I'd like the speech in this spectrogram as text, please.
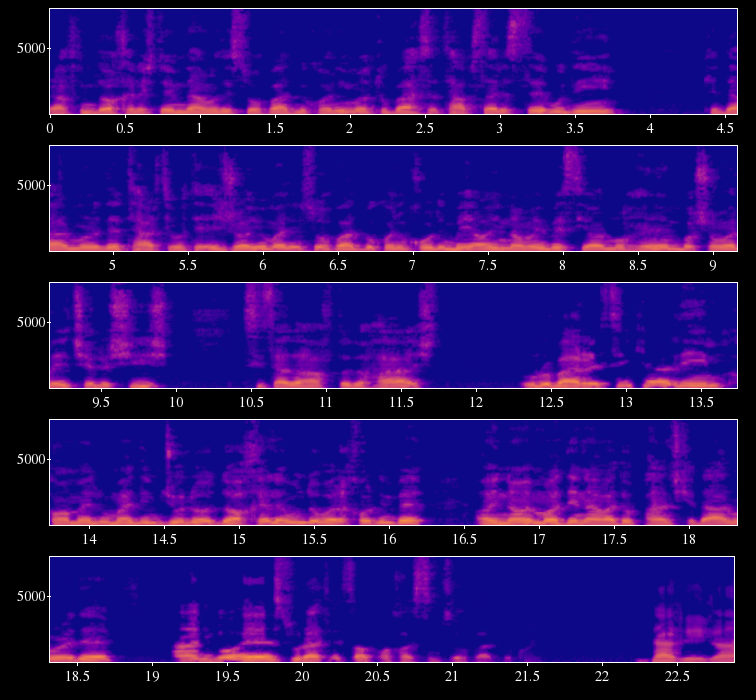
رفتیم داخلش داریم در مورد صحبت می‌کنیم. ما تو بحث تبصر سه بودیم. که در مورد ترتیبات اجرایی اومدیم صحبت بکنیم. خوردیم به یه آینامه بسیار مهم با شماره 46 378 اون رو بررسی کردیم. کامل اومدیم جلو. داخل اون دوباره خوردیم به آینامه ماده 95 که در مورد انواع صورت حساب ها خواستیم صحبت بکنیم. دقیقا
